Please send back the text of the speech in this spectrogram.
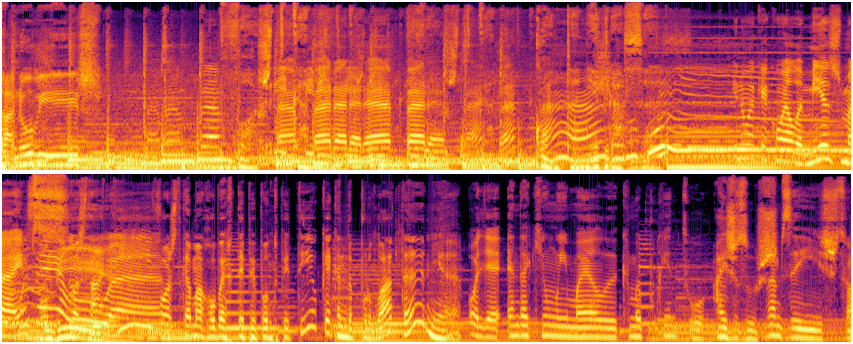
Está no bis. Voz de Tânia Graça. E não é que é com ela mesma? Em Pois é, ela está pessoa. aqui. Voz de cama arroba rtp.pt. O que é que anda por lá, Tânia? Olha, anda aqui um e-mail que me apoquentou. Ai, Jesus. Vamos a isto.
